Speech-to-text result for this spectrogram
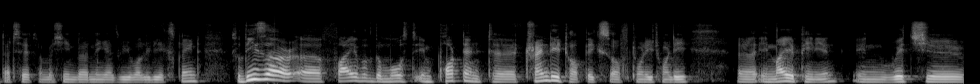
that's it machine learning as we've already explained. So these are uh, five of the most important uh, trendy topics of 2020 uh, in my opinion in which uh,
